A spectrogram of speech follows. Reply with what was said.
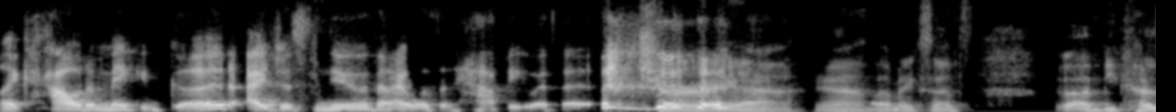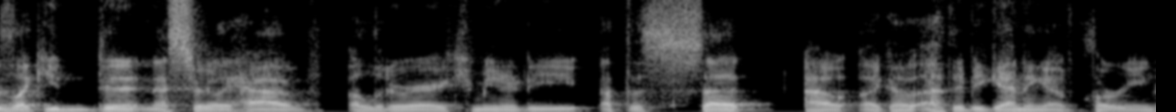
like how to make it good. I just knew that I wasn't happy with it. sure. Yeah. Yeah. That makes sense. Uh, because like you didn't necessarily have a literary community at the set out like uh, at the beginning of chlorine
